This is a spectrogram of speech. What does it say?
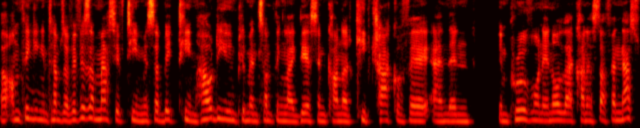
uh, I'm thinking in terms of if it's a massive team, it's a big team. How do you implement something like this and kind of keep track of it and then improve on it and all that kind of stuff? And that's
